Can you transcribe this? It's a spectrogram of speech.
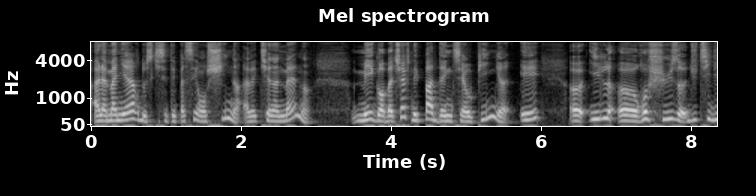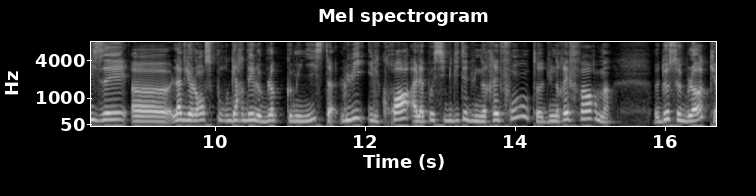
à la manière de ce qui s'était passé en Chine avec Tiananmen. Mais Gorbatchev n'est pas Deng Xiaoping et euh, il euh, refuse d'utiliser euh, la violence pour garder le bloc communiste. Lui, il croit à la possibilité d'une réforme de ce bloc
